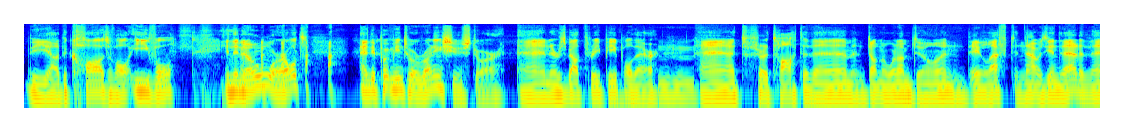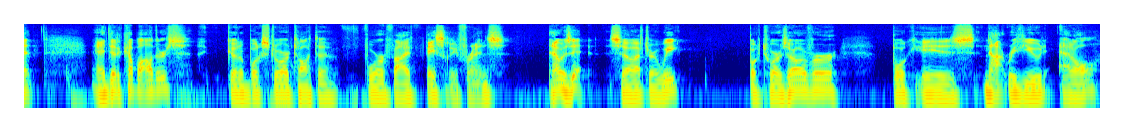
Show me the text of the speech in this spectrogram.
the uh, the cause of all evil in the known world. And they put me into a running shoe store, and there was about three people there, and I sort of talked to them, and don't know what I'm doing. And they left, and that was the end of that event. And I did a couple others. Go to a bookstore, talk to four or five basically friends, and that was it. So after a week, book tour's over. Book is not reviewed at all.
